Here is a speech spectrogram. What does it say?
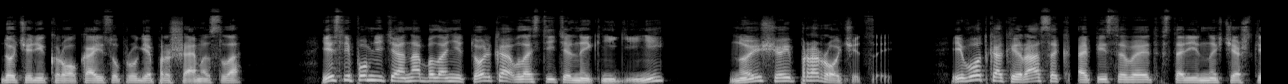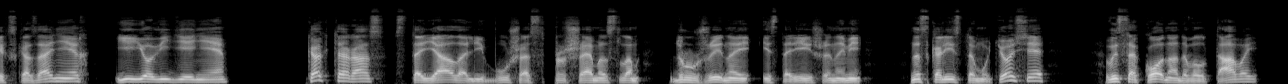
дочери Крока и супруге Прошемысла. Если помните, она была не только властительной княгиней, но еще и пророчицей. И вот как Ирасок описывает в старинных чешских сказаниях ее видение. Как-то раз стояла Либуша с Пршемыслом, дружиной и старейшинами на скалистом утесе, высоко над Волтавой.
